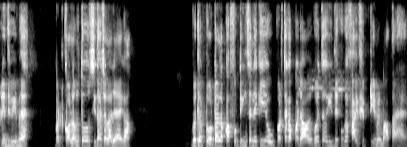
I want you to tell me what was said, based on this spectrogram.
प्लिंथ बीम है बट कॉलम तो सीधा चला जाएगा। मतलब टोटल आपका फुटिंग से लेके ये ऊपर तक आपका जाओगे तो ये देखोगे फाइव फिफ्टी एम आता है।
